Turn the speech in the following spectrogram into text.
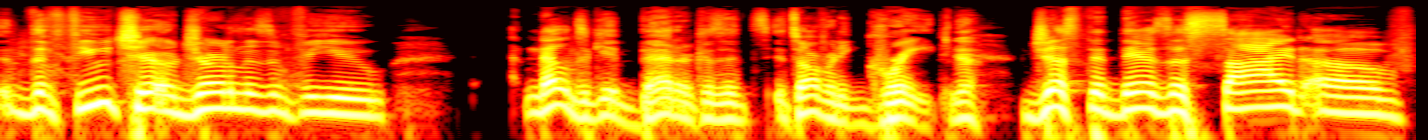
the future of journalism for you, not to get better because it's it's already great. Yeah. Just that there's a side of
